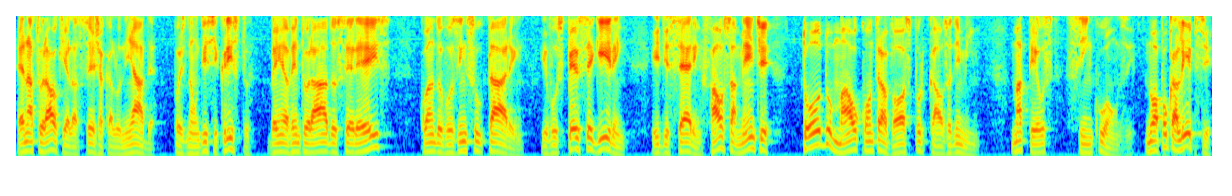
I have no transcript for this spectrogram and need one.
é natural que ela seja caluniada, pois não disse Cristo: Bem-aventurados sereis quando vos insultarem e vos perseguirem e disserem falsamente todo mal contra vós por causa de mim. Mateus 5:11. No Apocalipse,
